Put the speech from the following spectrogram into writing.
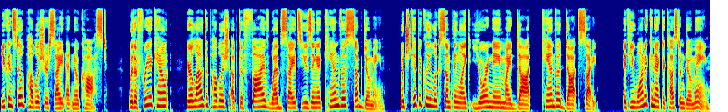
you can still publish your site at no cost. With a free account, you're allowed to publish up to five websites using a Canva subdomain, which typically looks something like yourname.my.canva.site. If you want to connect a custom domain,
